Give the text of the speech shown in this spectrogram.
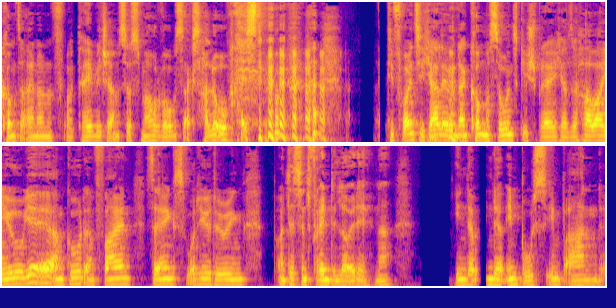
kommt einer und fragt, hey, willst du abends das Maul, warum sagst du Hallo, weißt du? Die freuen sich alle und dann kommen wir so ins Gespräch. Also, how are you? Yeah, I'm good, I'm fine, thanks, what are you doing? Und das sind fremde Leute, ne? In der, in der, im Bus, im Bahn,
